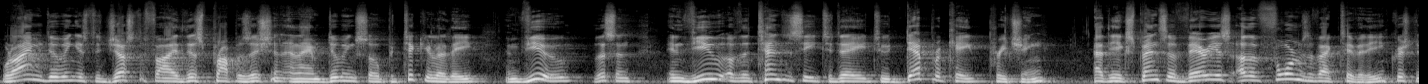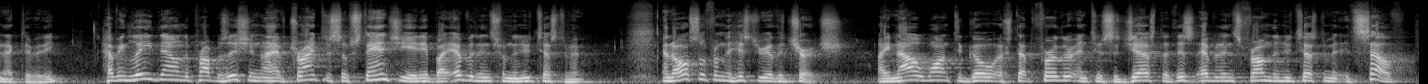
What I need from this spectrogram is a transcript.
What I am doing is to justify this proposition, and I am doing so particularly in view, listen, in view of the tendency today to deprecate preaching at the expense of various other forms of activity, Christian activity. Having laid down the proposition, I have tried to substantiate it by evidence from the New Testament and also from the history of the church. I now want to go a step further and to suggest that this evidence from the New Testament itself,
